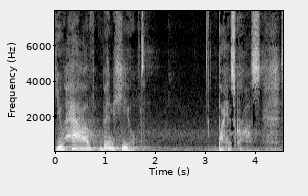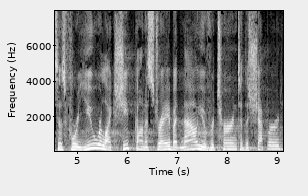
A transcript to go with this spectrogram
You have been healed by his cross. It says, For you were like sheep gone astray, but now you have returned to the shepherd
